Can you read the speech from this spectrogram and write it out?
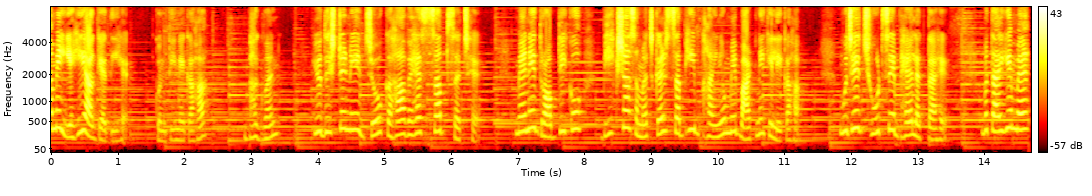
हमें यही आज्ञा दी है, कुंती ने कहा। भगवान, युधिष्ठिर ने जो कहा वह सब सच है। मैंने द्रौपदी को भिक्षा समझकर सभी भाइयों में बांटने के लिए कहा। मुझे झूठ से भय लगता है। बताइए मैं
